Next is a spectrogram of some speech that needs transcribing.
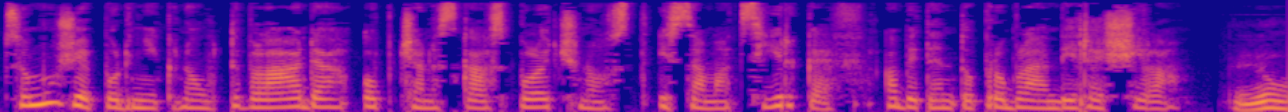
Co může podniknout vláda, občanská společnost i sama církev, aby tento problém vyřešila? No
